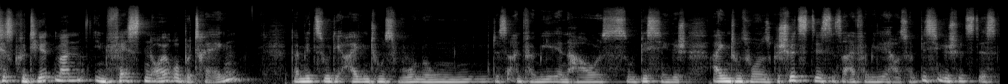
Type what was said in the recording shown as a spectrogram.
diskutiert man in festen Eurobeträgen, damit so die Eigentumswohnung, das Einfamilienhaus so ein bisschen Eigentumswohnung geschützt ist, das Einfamilienhaus so ein bisschen geschützt ist.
